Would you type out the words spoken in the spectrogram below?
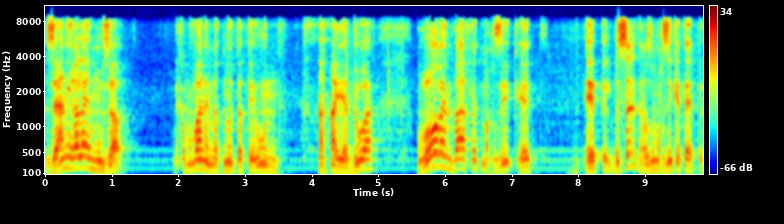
זה היה נראה להם מוזר. וכמובן הם נתנו את הטיעון הידוע, וורן באפט מחזיק את אפל. בסדר, אז הוא מחזיק את אפל.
